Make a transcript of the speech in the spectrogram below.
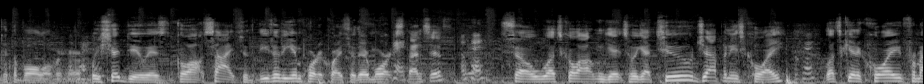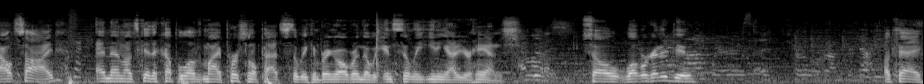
get the bowl over here. What we should do is go outside. So these are the imported koi, so they're more Okay. expensive. Okay. So let's go out and get. So we got two Japanese koi. Okay. Let's get a koi from outside, Okay. and then let's get a couple of my personal pets that we can bring over and they'll be instantly eating out of your hands. I love it. So what we're gonna do? Wears a turtle around her neck. Okay.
